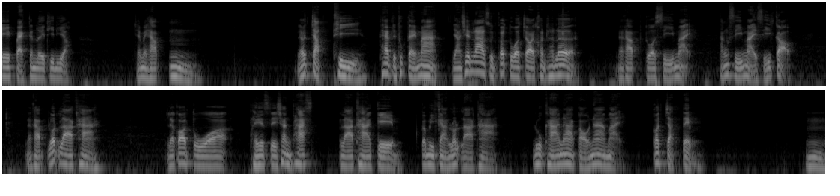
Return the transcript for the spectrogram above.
APAC กันเลยทีเดียว ใช่ไหมครับอืมแล้วจัดทีแทบจะทุกไตรมาสอย่างเช่นล่าสุดก็ตัว Joy Controller นะครับตัวสีใหม่ ทั้งสีใหม่สีเก่านะครับลดราคา แล้วก็ตัว PlayStation Plus ราคาเกมก็มีการลดราคา ลูกค้าหน้าเก่าหน้าใหม่ ก็จัดเต็ม อืม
